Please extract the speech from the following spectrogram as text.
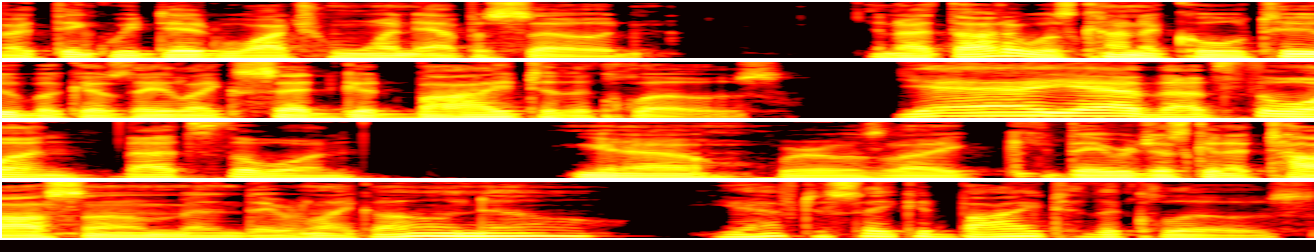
I think we did watch one episode, and I thought it was kind of cool too because they like said goodbye to the clothes. Yeah, yeah, that's the one. That's the one. You know, where it was like they were just going to toss them, and they were like, "Oh no, you have to say goodbye to the clothes."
